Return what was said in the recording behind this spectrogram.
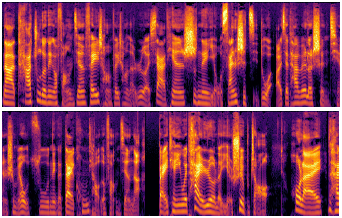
那他住的那个房间非常非常的热，夏天室内有三十几度，而且他为了省钱是没有租那个带空调的房间的。白天因为太热了也睡不着。后来他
